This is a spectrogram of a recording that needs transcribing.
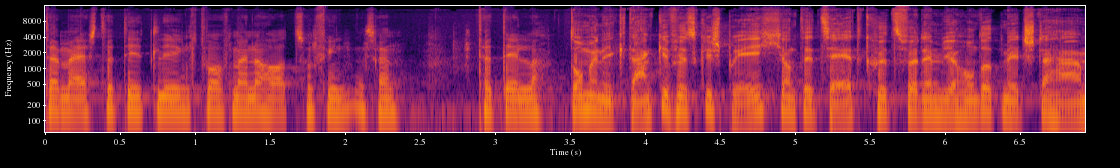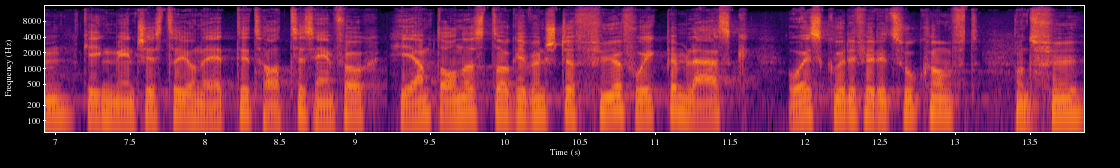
der Meistertitel irgendwo auf meiner Haut zu finden sein. Der Teller. Dominik, danke fürs Gespräch und die Zeit kurz vor dem Jahrhundertmatch daheim gegen Manchester United. Hat es einfach her am Donnerstag. Ich wünsche dir viel Erfolg beim LASK, alles Gute für die Zukunft und viel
